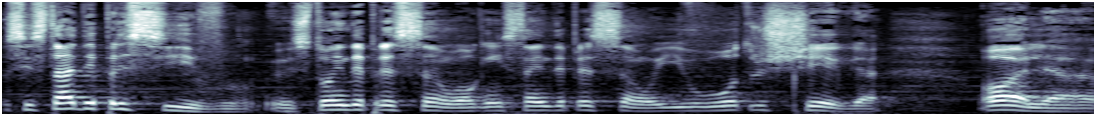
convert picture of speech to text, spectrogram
se está depressivo, eu estou em depressão, alguém está em depressão e o outro chega, olha,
